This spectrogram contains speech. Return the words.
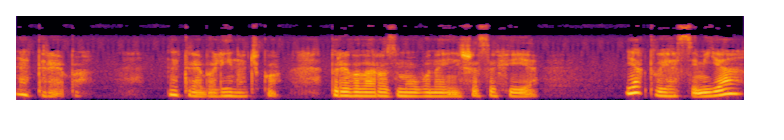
Не треба, не треба, Ліночко, перевела розмову на інше Софія. Як твоя сім'я,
